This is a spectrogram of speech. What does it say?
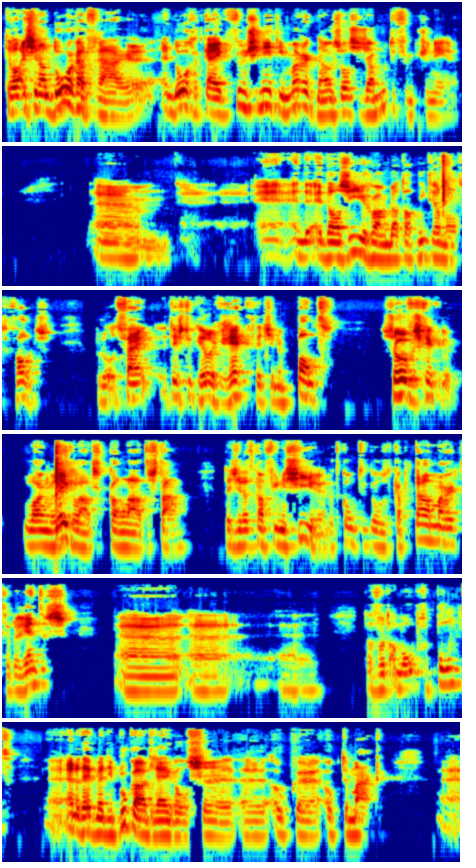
terwijl als je dan door gaat vragen en door gaat kijken, functioneert die markt nou zoals die zou moeten functioneren? Ehm, eh, en, en dan zie je gewoon dat dat niet helemaal het geval is. Ik bedoel, het, feit, het is natuurlijk heel gek dat je een pand zo verschrikkelijk lang leeg kan laten staan. Dat je dat kan financieren. Dat komt natuurlijk door de kapitaalmarkt, de rentes. Eh, eh, dat wordt allemaal opgepompt. En dat heeft met die boekhoudregels ook, ook te maken. Eh,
